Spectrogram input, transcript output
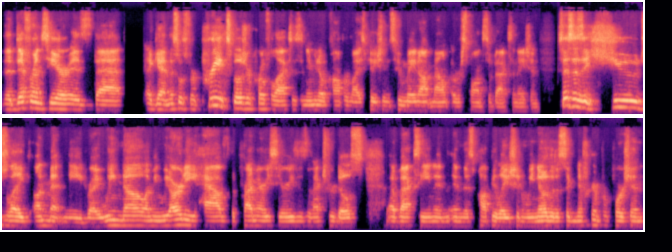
The difference here is that, again, this was for pre exposure prophylaxis in immunocompromised patients who may not mount a response to vaccination. So this is a huge, like, unmet need, right? We know, I mean, we already have the primary series as an extra dose of vaccine in, in this population. We know that a significant proportion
